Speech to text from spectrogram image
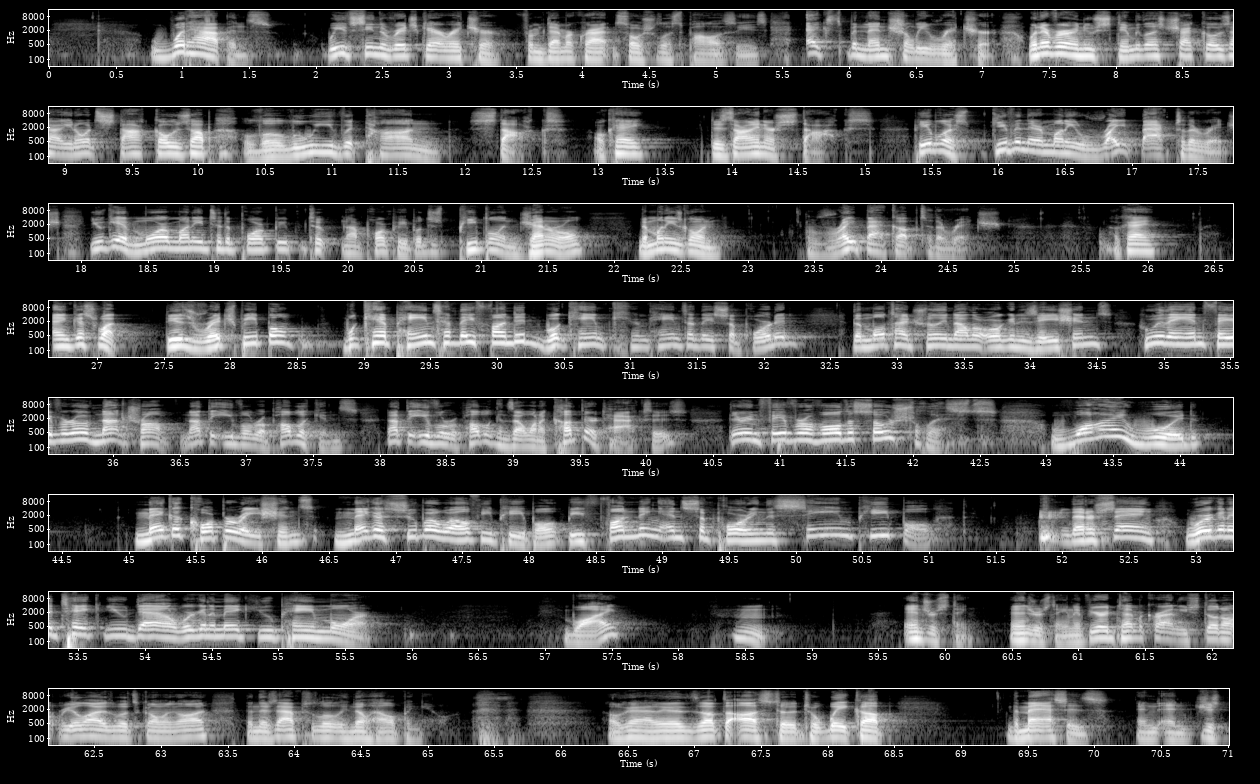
what happens? We've seen the rich get richer from Democrat and socialist policies, exponentially richer. Whenever a new stimulus check goes out, you know what stock goes up? The Louis Vuitton stocks, okay? Designer stocks. People are giving their money right back to the rich. You give more money to the poor people, to not poor people, just people in general. The money's going right back up to the rich. Okay? And guess what? These rich people, what campaigns have they funded? What campaigns have they supported? The multi trillion dollar organizations, who are they in favor of? Not Trump, not the evil Republicans, not the evil Republicans that want to cut their taxes. They're in favor of all the socialists. Why would mega corporations, mega super wealthy people be funding and supporting the same people that are saying, we're going to take you down, we're going to make you pay more? Why? Hmm. Interesting. Interesting. And if you're a Democrat and you still don't realize what's going on, then there's absolutely no helping you. okay, it's up to us to, to wake up the masses and, and just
